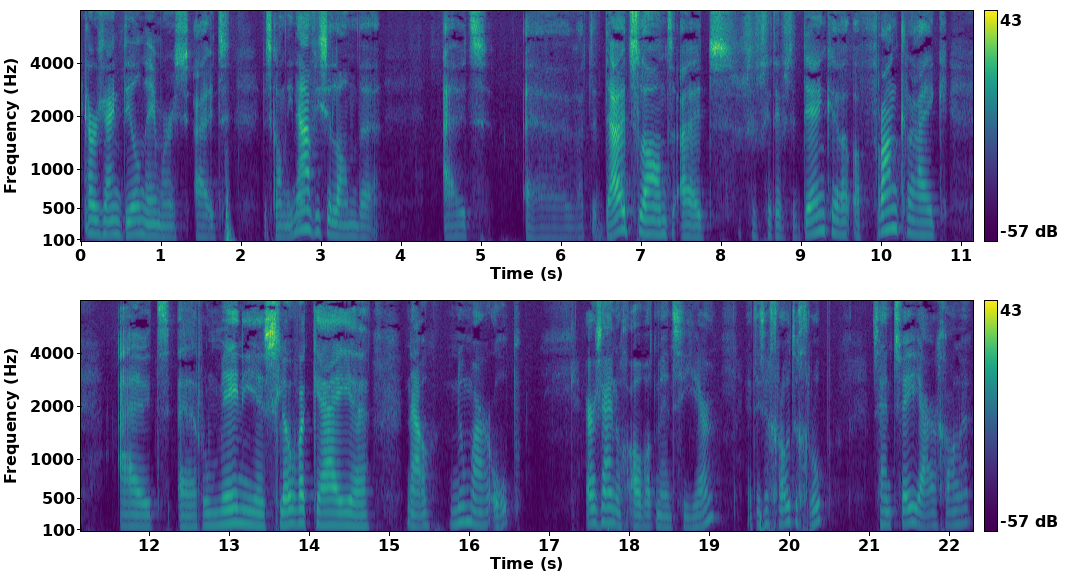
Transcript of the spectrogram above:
er zijn deelnemers uit de Scandinavische landen, uit uh, wat, Duitsland, uit, ik zit even te denken, of Frankrijk, uit uh, Roemenië, Slowakije. Nou, noem maar op. Er zijn nogal wat mensen hier. Het is een grote groep. Het zijn twee jaargangen.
